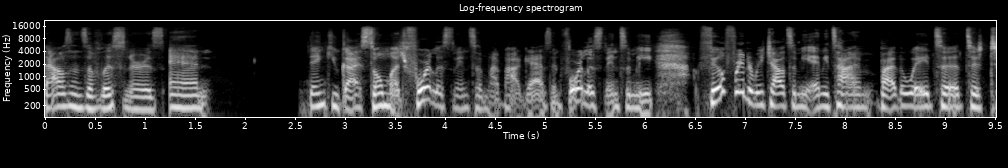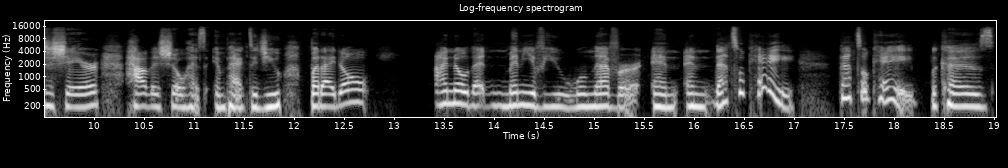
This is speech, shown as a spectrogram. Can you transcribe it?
thousands of listeners and Thank you guys so much for listening to my podcast and for listening to me. Feel free to reach out to me anytime, by the way, to, to, to share how this show has impacted you. But I don't, I know that many of you will never, and, and that's okay. That's okay because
